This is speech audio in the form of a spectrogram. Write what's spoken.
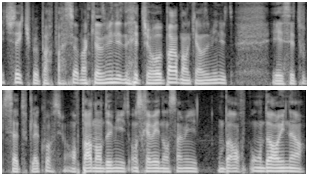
Et tu sais que tu peux pas repartir dans 15 minutes et tu repars dans 15 minutes. Et c'est tout ça, toute la course. On repart dans 2 minutes, on se réveille dans 5 minutes, on, on dort une heure.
